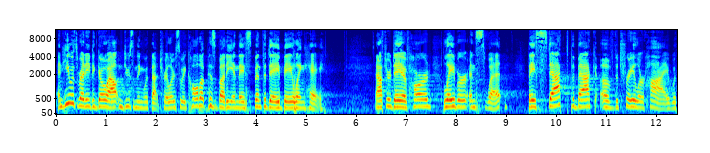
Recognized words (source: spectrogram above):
And he was ready to go out and do something with that trailer, so he called up his buddy and they spent the day baling hay. After a day of hard labor and sweat, they stacked the back of the trailer high with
